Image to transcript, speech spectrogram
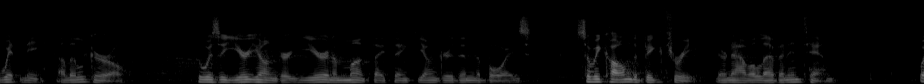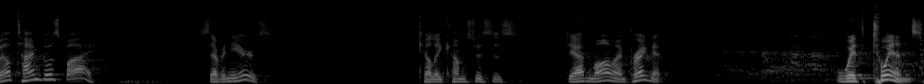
Whitney, a little girl who was a year younger, year and a month, I think, younger than the boys. So we call them the big three. They're now 11 and 10. Well, time goes by seven years. Kelly comes to us and says, Dad, Mom, I'm pregnant with twins.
